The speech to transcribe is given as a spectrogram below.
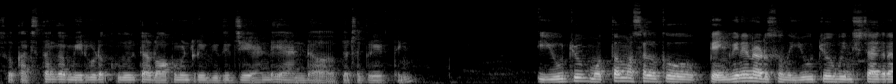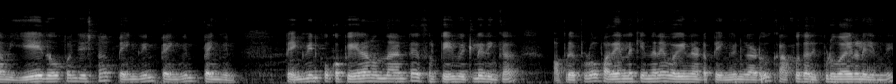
సో ఖచ్చితంగా మీరు కూడా కుదిరితే ఆ డాక్యుమెంటరీ విజిట్ చేయండి. And that's a great thing ఈ యూట్యూబ్ మొత్తం అసలుకు పెంగ్వినే నడుస్తుంది. యూట్యూబ్ ఇన్స్టాగ్రామ్ ఏది ఓపెన్ చేసినా పెంగ్విన్ పెంగ్విన్ పెంగ్విన్ పెంగ్విన్కి ఒక పేరు అని ఉందా అంటే అసలు పేరు పెట్టలేదు ఇంకా. అప్పుడు ఎప్పుడో పదేళ్ళ కిందనే పోయిందంట పెంగ్విన్ గాడు. కాకపోతే అది ఇప్పుడు వైరల్ అయింది.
